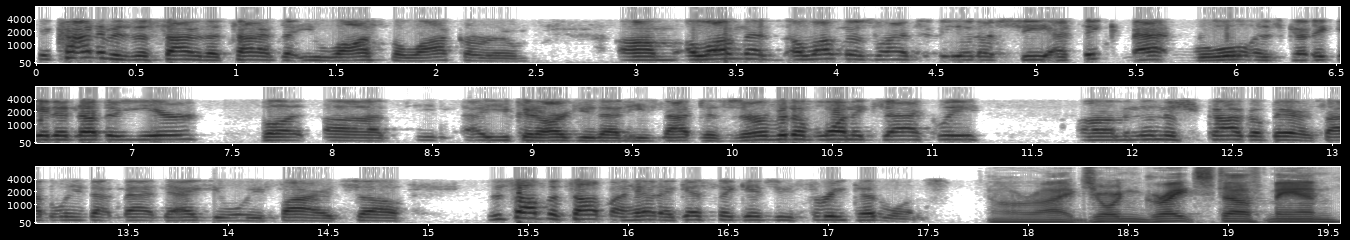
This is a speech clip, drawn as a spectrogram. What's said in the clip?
it kind of is a sign of the times that you lost the locker room. Um, along that along those lines of the NFC, I think Matt Rhule is going to get another year, but uh, you could argue that he's not deserving of one exactly. Um, and then the Chicago Bears, I believe that Matt Nagy will be fired. So, just off the top of my head, I guess that gives you three good ones. All right, Jordan, great stuff, man.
